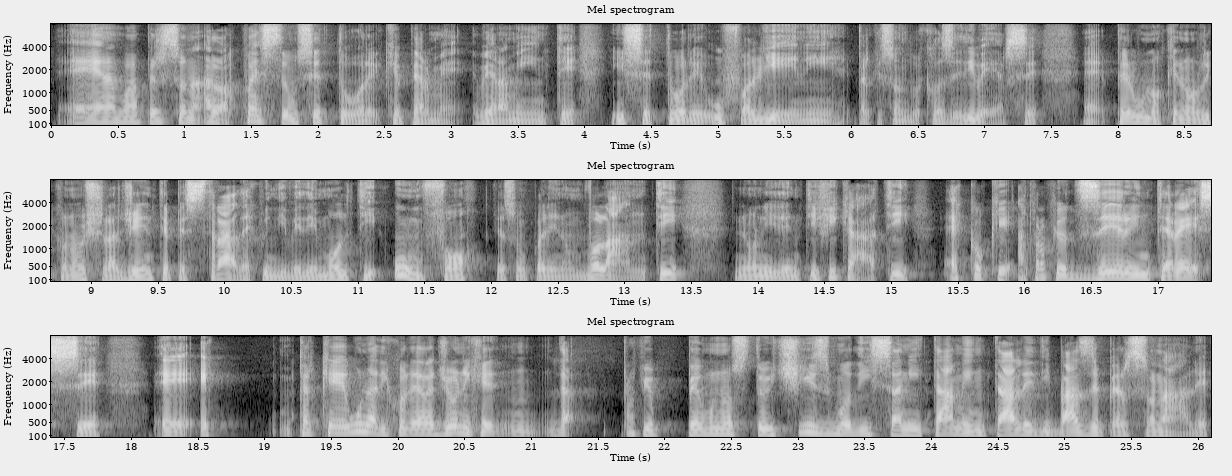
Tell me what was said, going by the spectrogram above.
è una buona persona. Allora questo è un settore che per me veramente il settore UFO alieni perché sono due cose diverse eh, per uno che non riconosce la gente per strada e quindi vede molti UFO che sono quelli non volanti non identificati ecco che ha proprio zero interesse e, e perché è una di quelle ragioni che da, proprio per uno stoicismo di sanità mentale di base personale,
